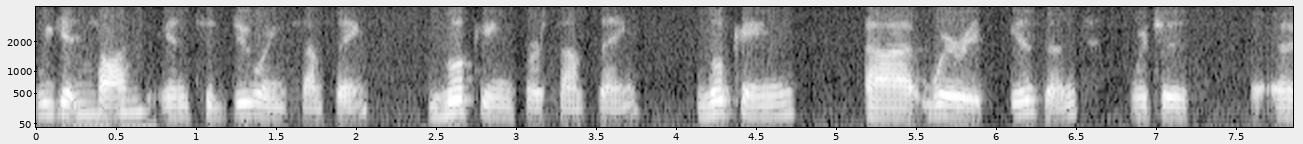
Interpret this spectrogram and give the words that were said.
We get mm-hmm. talked into doing something, looking for something, looking uh, where it isn't, which is uh,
